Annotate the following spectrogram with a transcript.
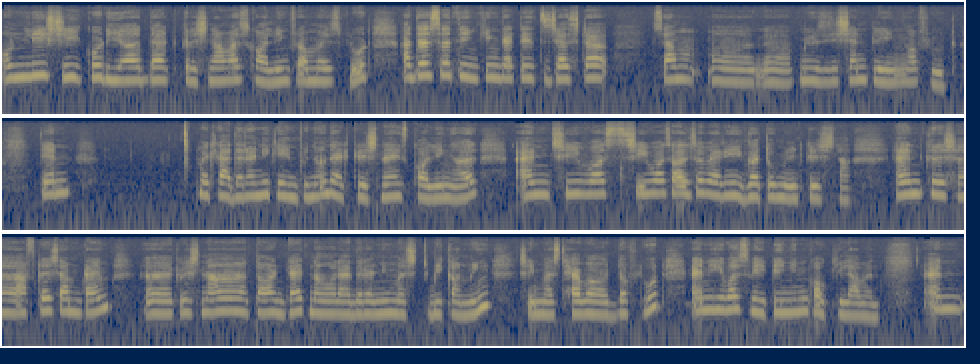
only she could hear that Krishna was calling from his flute. Others were thinking that it's just a some uh, musician playing a flute. Then but Radharani came to know that Krishna is calling her and she was she was also very eager to meet Krishna and Krishna, after some time uh, Krishna thought that now Radharani must be coming. She must have heard the flute and he was waiting in Kokilavan. And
